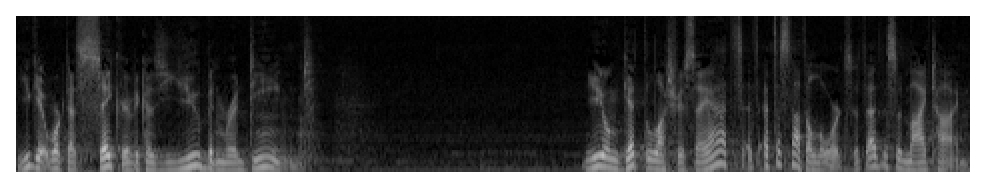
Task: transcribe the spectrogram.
You get work that's sacred because you've been redeemed. You don't get the luxury to say, ah, that's, that's not the Lord's. This is my time.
